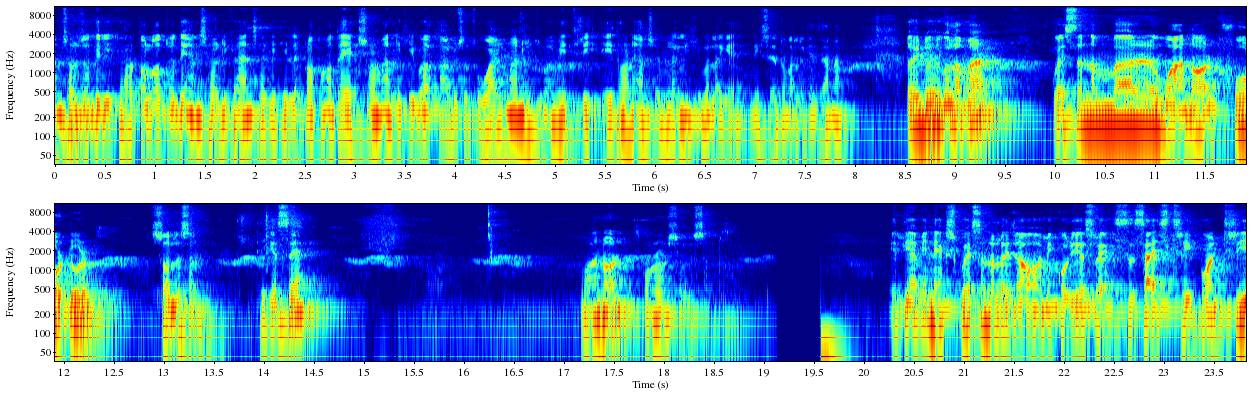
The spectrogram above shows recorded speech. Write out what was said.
আনচাৰ যদি লিখা তলত যদি আনচাৰ লিখা আনচাৰ লিখিলে প্ৰথমতে এক্সৰ মান লিখিবা তাৰপিছত ৱাইৰ মান লিখিম আমি থ্ৰী এই ধৰণে আনচাৰবিলাক লিখিব লাগে। নিশ্চয় তোমালোকে জানা। তো এইটো হৈ গ'ল আমাৰ কুৱেশ্যন নম্বৰ ওৱানৰ ফ'ৰটোৰ চলিউশ্যন ঠিক আছে? ওৱানৰ ফ'ৰৰ চলিউশ্যনটো এতিয়া আমি নেক্সট কুৱেশ্যনলৈ যাওঁ। আমি কৰি আছোঁ exercise three point three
